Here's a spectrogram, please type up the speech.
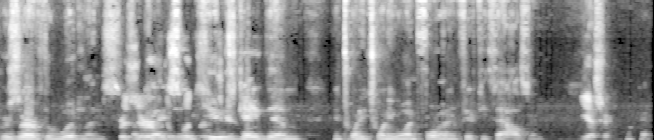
preserve the woodlands. Preserve okay, the so woodlands. Hughes gave them in 2021 450,000. Yes, sir. Okay.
